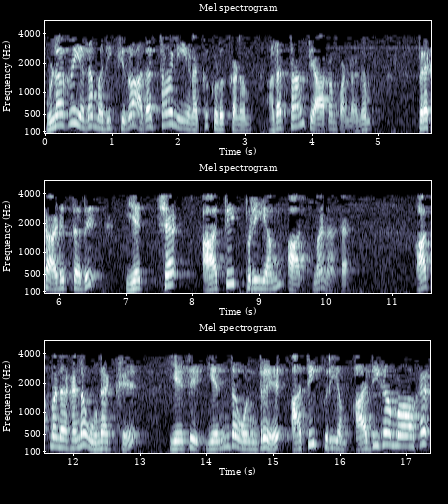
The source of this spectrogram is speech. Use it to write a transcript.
உலகம் எதை மதிக்குதோ அதைத்தான் நீ எனக்கு கொடுக்கணும். அதைத்தான் தியாகம் பண்ணணும். பிறகு அடுத்தது எச்ச அதிப்பிரியம் ஆத்மநக ஆத்மனகன உனக்கு எது எந்த ஒன்று அதிப்பிரியம் அதிகமாக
